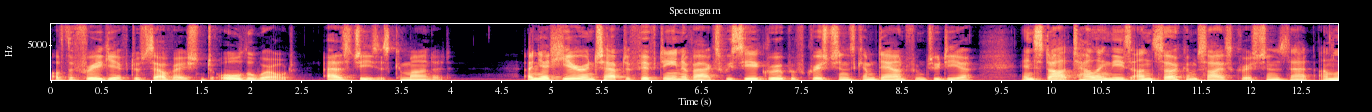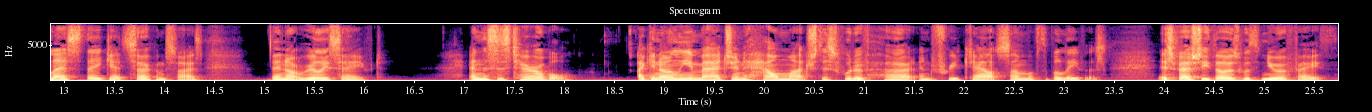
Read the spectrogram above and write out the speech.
of the free gift of salvation to all the world, as Jesus commanded. And yet, here in chapter 15 of Acts, we see a group of Christians come down from Judea and start telling these uncircumcised Christians that unless they get circumcised, they're not really saved. And this is terrible. I can only imagine how much this would have hurt and freaked out some of the believers, especially those with newer faith.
